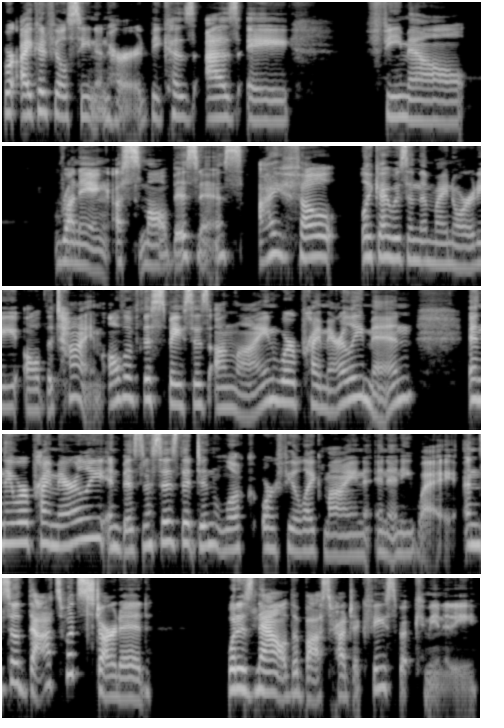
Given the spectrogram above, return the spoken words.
where I could feel seen and heard because as a female running a small business, I felt like I was in the minority all the time. All of the spaces online were primarily men, and they were primarily in businesses that didn't look or feel like mine in any way. And so that's what started what is now the Boss Project Facebook community.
